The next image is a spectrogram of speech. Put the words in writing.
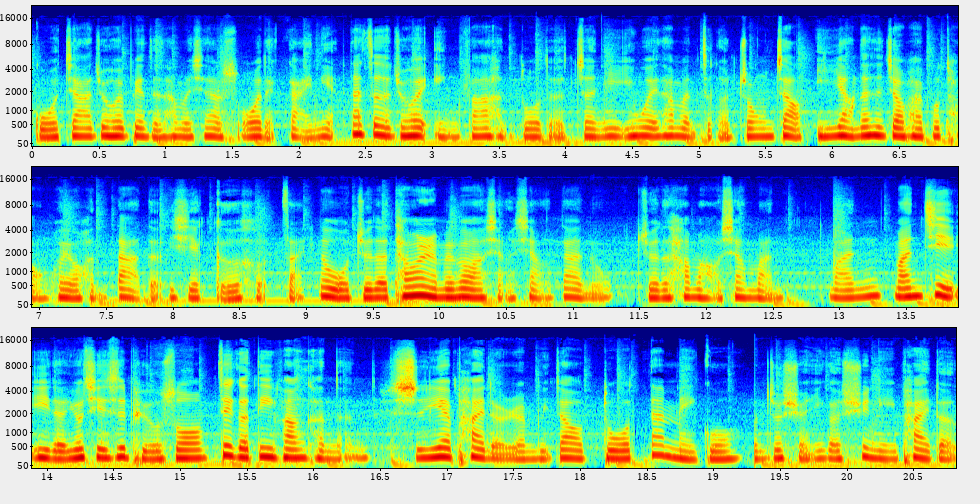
国家，就会变成他们现在所谓的。概念，那这个就会引发很多的争议，因为他们整个宗教一样，但是教派不同，会有很大的一些隔阂在。那我觉得台湾人没办法想象，但我觉得他们好像蛮蛮蛮介意的，尤其是比如说这个地方可能什叶派的人比较多，但美国我们就选一个逊尼派的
